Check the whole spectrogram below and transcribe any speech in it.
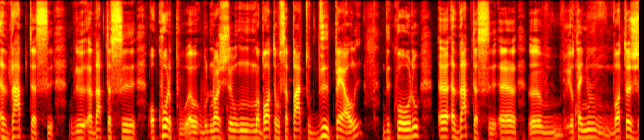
adapta-se, adapta-se ao corpo. nós, uma bota, um sapato de pele, de couro, Uh, adapta-se. Uh, eu tenho botas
